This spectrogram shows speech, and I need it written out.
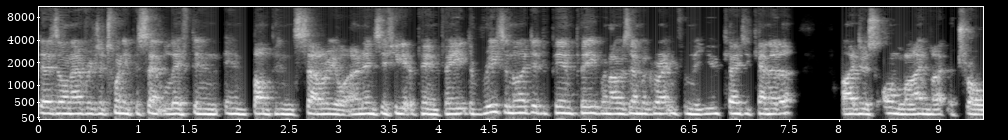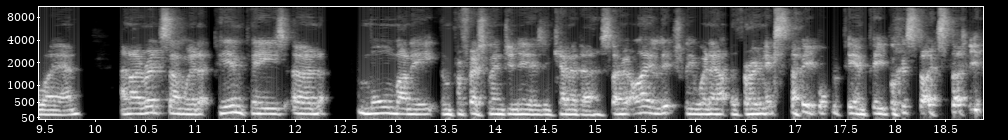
there's on average a 20% lift in, in bump in salary or earnings if you get a PMP. The reason I did the PMP when I was emigrating from the UK to Canada, I just online like the troll I am. And I read somewhere that PMPs earn more money than professional engineers in Canada. So I literally went out the very next day, bought the PMP book, and started studying.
